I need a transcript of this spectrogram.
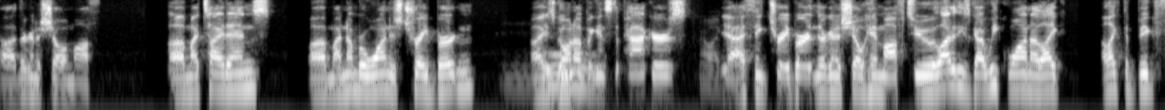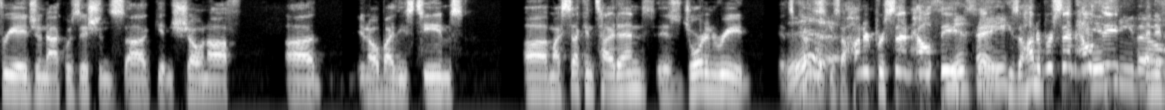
Uh, they're going to show him off. Uh, my tight ends. Uh, my number one is Trey Burton. Uh, he's Ooh. going up against the Packers. I like yeah, that. I think Trey Burton. They're going to show him off too. A lot of these guys. Week one, I like I like the big free agent acquisitions uh, getting shown off, uh, you know, by these teams. Uh, my second tight end is Jordan Reed. It's because he's 100% healthy. Is hey, he? he's 100% healthy. He, and if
